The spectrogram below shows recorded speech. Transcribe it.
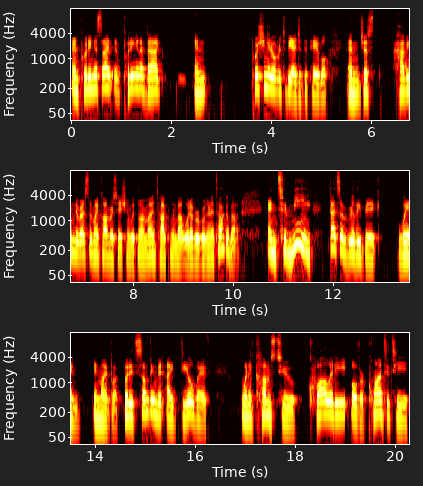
and putting aside and putting in a bag and pushing it over to the edge of the table and just having the rest of my conversation with Norma and talking about whatever we're going to talk about. And to me, that's a really big win in my book, but it's something that I deal with when it comes to quality over quantity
